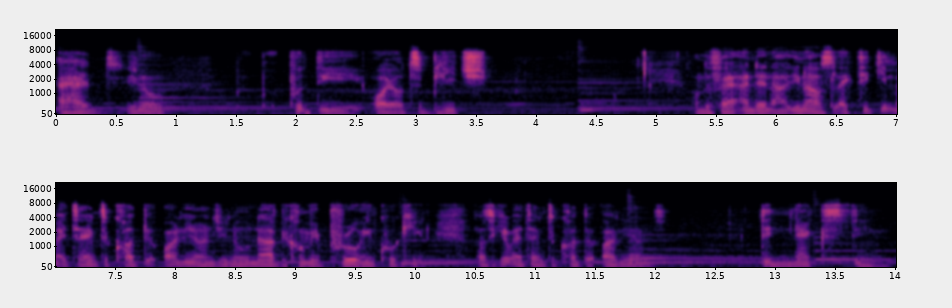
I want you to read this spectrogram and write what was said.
I had, you know, put the oil to bleach on the fire. And then I, you know I was like taking my time to cut the onions you know now I've become a pro in cooking. So I was taking my time to cut the onions. The next thing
